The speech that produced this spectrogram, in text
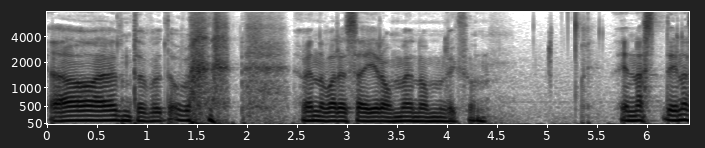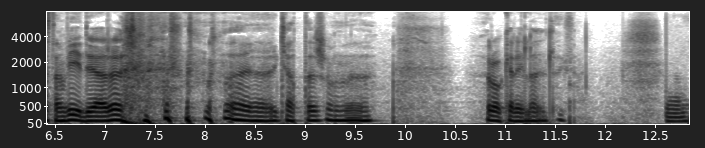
ja, jag vet inte. Jag vet inte vad det säger om men om liksom. Det är, näst, det är nästan vidrigare katter som eh, råkar illa ut. Liksom. Ja.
